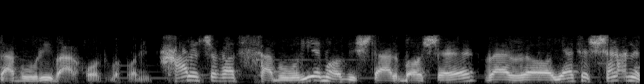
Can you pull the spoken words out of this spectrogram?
صبوری برخورد بکنیم. هر چقدر صبوری ما بیشتر باشه و رایت شعن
